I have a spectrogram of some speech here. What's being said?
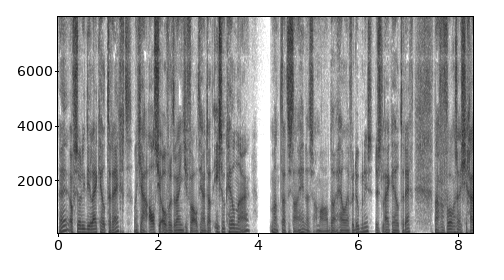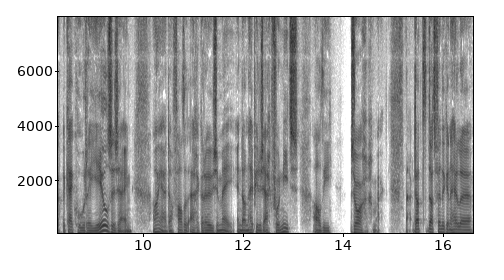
Hè? Of sorry, die lijken heel terecht. Want ja, als je over het randje valt, ja, dat is ook heel naar. Want dat is dan hè, dat is allemaal hel en verdoemenis. Dus het lijkt heel terecht. Maar vervolgens, als je gaat bekijken hoe reëel ze zijn. Oh ja, dan valt het eigenlijk reuze mee. En dan heb je dus eigenlijk voor niets al die zorgen gemaakt. Nou, dat, dat vind ik een hele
